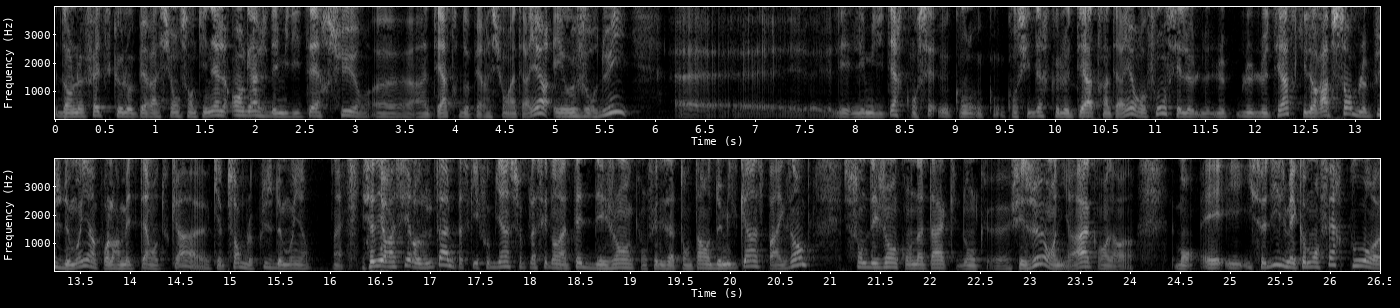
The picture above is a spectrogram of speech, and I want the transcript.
dans le fait que l'opération Sentinelle engage des militaires sur euh, un théâtre d'opération intérieure. Et aujourd'hui, euh, les, les, militaires considèrent que le théâtre intérieur, au fond, c'est le, le, le, théâtre qui leur absorbe le plus de moyens, pour l'armée de terre en tout cas, euh, qui absorbe le plus de moyens. Et c'est d'ailleurs assez redoutable, parce qu'il faut bien se placer dans la tête des gens qui ont fait les attentats en 2015, par exemple. Ce sont des gens qu'on attaque donc euh, chez eux, en Irak. En, bon, et, ils se disent, mais comment faire pour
